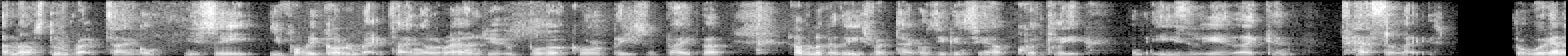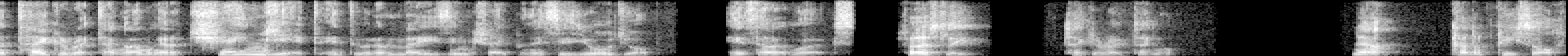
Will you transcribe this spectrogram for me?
and that's the rectangle. You see, you've probably got a rectangle around you, a book or a piece of paper. Have a look at these rectangles. You can see how quickly and easily they can tessellate. But we're going to take a rectangle and we're going to change it into an amazing shape. And this is your job. Here's how it works. Firstly, take a rectangle. Now, cut a piece off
